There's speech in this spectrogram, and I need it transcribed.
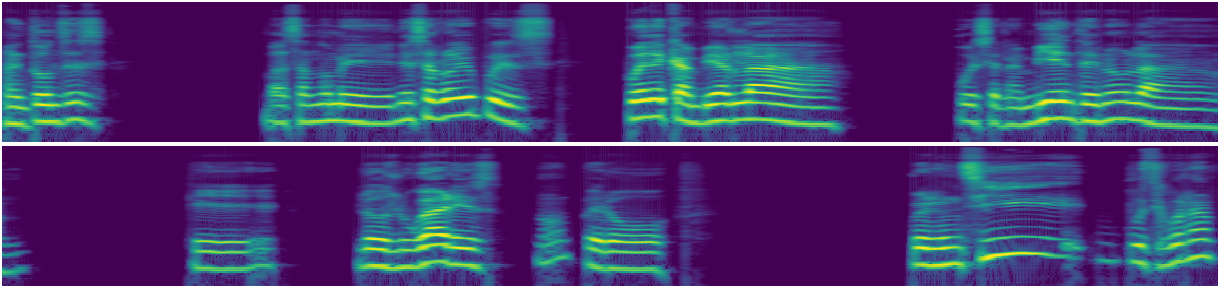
Entonces, basándome en ese rollo, pues puede cambiar la, pues el ambiente, ¿no? La, eh, los lugares, ¿no? Pero, pero en sí, pues Tijuana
